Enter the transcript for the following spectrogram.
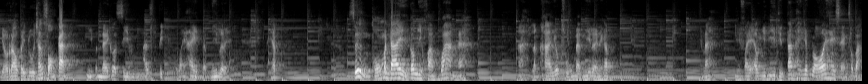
เดี๋ยวเราไปดูชั้น 2 กันนี่บันไดก็ซีนพลาสติกเอาไว้ให้แบบนี้เลยนะครับ ซึ่งโถงบันไดก็มีความกว้างนะหลังคายกสูงแบบนี้เลยนะครับ ไฟ LED ติดตั้งให้เรียบร้อย ให้แสงสว่าง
